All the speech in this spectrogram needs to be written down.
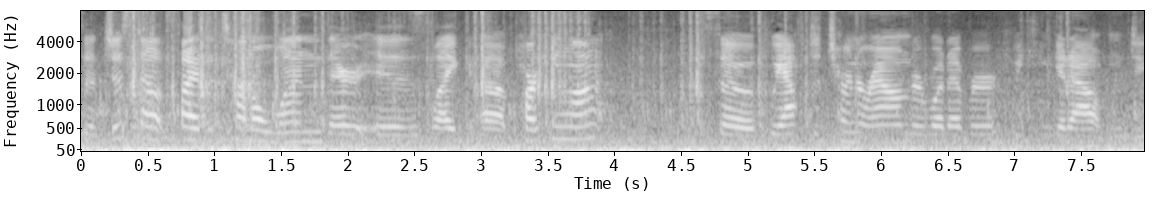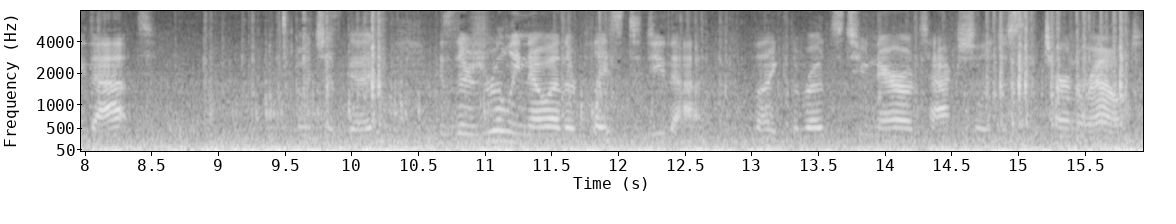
So just outside of Tunnel 1, there is like a parking lot. So if we have to turn around or whatever, we can get out and do that, which is good because there's really no other place to do that. Like the road's too narrow to actually just turn around.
